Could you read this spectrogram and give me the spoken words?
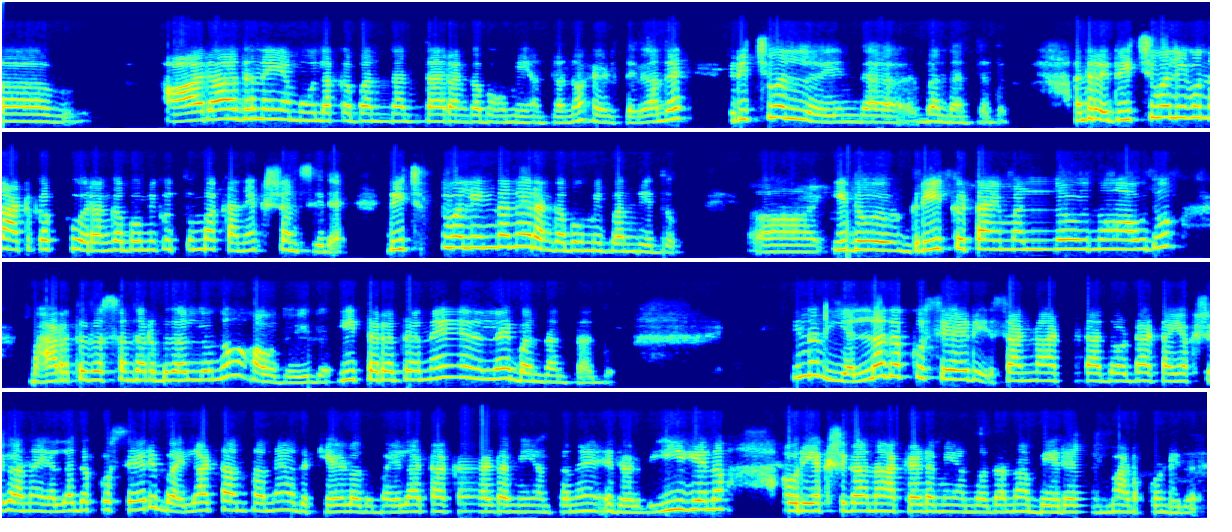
ಆರಾಧನೆಯ ಮೂಲಕ ಬಂದಂತ ರಂಗಭೂಮಿ ಅಂತಾನು ಹೇಳ್ತೇವೆ. ಅಂದ್ರೆ ರಿಚುವಲ್ ಇಂದ ಬಂದಂತದ್ದು ಅಂದ್ರೆ ರಿಚುವಲಿಗೂ ನಾಟಕಕ್ಕೂ, ರಂಗಭೂಮಿಗೂ ತುಂಬಾ ಕನೆಕ್ಷನ್ಸ್ ಇದೆ. ರಿಚುವಲ್ ಇಂದಾನೇ ರಂಗಭೂಮಿ ಬಂದಿದ್ದು. ಆ, ಇದು ಗ್ರೀಕ್ ಟೈಮ್ ಅಲ್ಲೂ ಹೌದು, ಭಾರತದ ಸಂದರ್ಭದಲ್ಲೂ ಹೌದು. ಇದು ಈ ತರದನೇ ಬಂದಂತದ್ದು ಇನ್ನೊಂದು ಎಲ್ಲದಕ್ಕೂ ಸೇರಿ ಸಣ್ಣಾಟ ದೊಡ್ಡಾಟ ಯಕ್ಷಗಾನ ಎಲ್ಲದಕ್ಕೂ ಸೇರಿ ಬಯಲಾಟ ಅಂತಾನೆ ಅದಕ್ಕೆ ಹೇಳೋದು. ಬಯಲಾಟ ಅಕಾಡೆಮಿ ಅಂತಾನೆ ಇದು ಹೇಳುದು. ಈಗೇನೋ ಅವ್ರು ಯಕ್ಷಗಾನ ಅಕಾಡೆಮಿ ಅನ್ನೋದನ್ನ ಬೇರೆ ಮಾಡ್ಕೊಂಡಿದ್ದಾರೆ.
